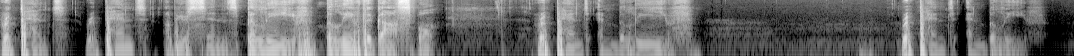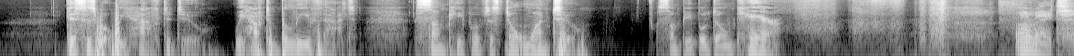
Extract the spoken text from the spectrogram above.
repent. Repent of your sins. Believe. Believe the gospel. Repent and believe. Repent and believe. This is what we have to do. We have to believe that. Some people just don't want to. Some people don't care. All right.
